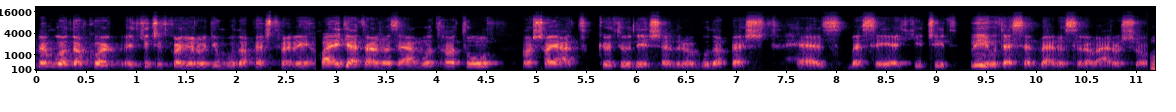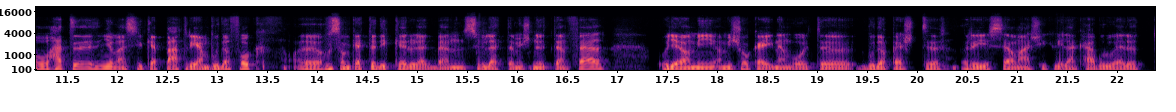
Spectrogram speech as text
nem gond, akkor egy kicsit kanyarodjunk Budapest felé. Ha egyáltalán az elmondható, a saját kötődésedről Budapesthez beszélj egy kicsit. Mi jut eszedbe először a városról? Ó, hát nyilván szűke Pátrián Budafok. A 22. kerületben születtem és nőttem fel. Ugye, ami, ami sokáig nem volt Budapest része, a másik világháború előtt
